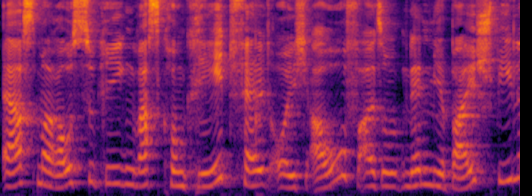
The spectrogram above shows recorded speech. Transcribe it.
erstmal rauszukriegen, was konkret fällt euch auf. Also nennen mir Beispiele.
